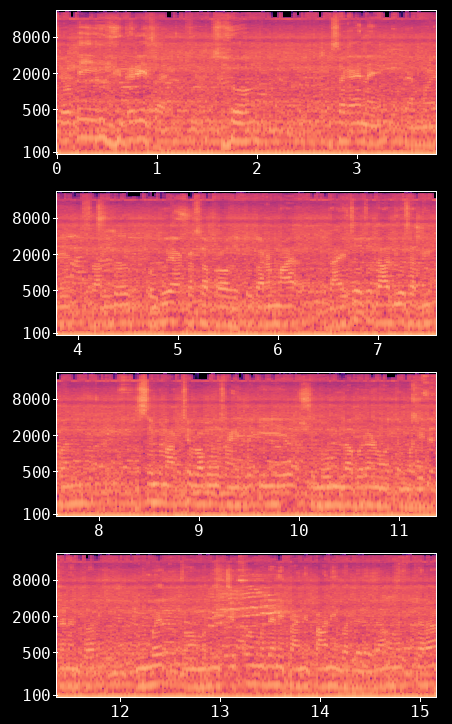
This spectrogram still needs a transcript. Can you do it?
शेवटी घरीच आहे सो असं काय नाही त्यामुळे चाललो बघूया कसा प्रवास होतो कारण मा जायचं होतं दहा दिवस आधी पण जसं मी मागच्या ब्लॉगमध्ये सांगितलं की शुभमला बरं नव्हतं मध्ये त्याच्यानंतर मुंबईत अं, मध्ये चिपळूणमध्ये आणि पाणी पाणी भरलेलं त्यामुळे जरा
